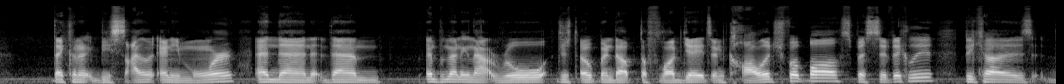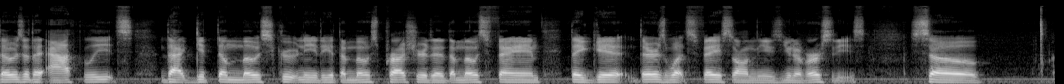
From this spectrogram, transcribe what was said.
They couldn't be silent anymore, and then them implementing that rule just opened up the floodgates in college football specifically because those are the athletes that get the most scrutiny, they get the most pressure, they get the most fame. They get there's what's faced on these universities. So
